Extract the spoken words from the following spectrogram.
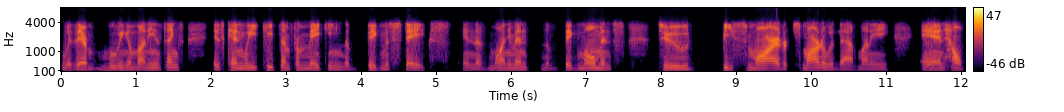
with their moving of money and things is can we keep them from making the big mistakes in the monument the big moments to be smart smarter with that money and help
